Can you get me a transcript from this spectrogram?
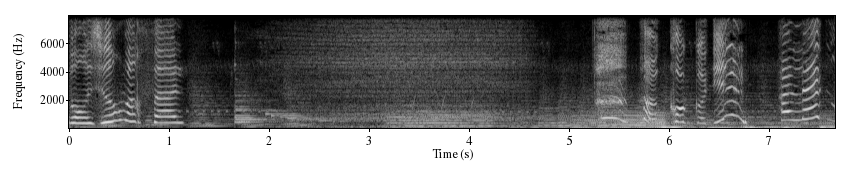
Bonjour crocodile À l'aide,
